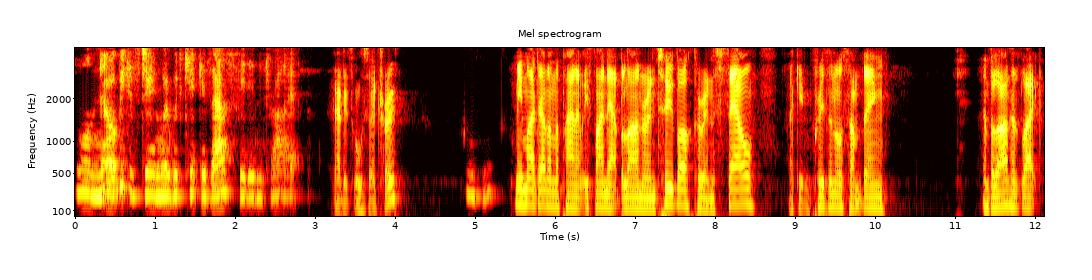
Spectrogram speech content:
Well, no, because Janeway would kick his ass if he didn't try it. That is also true. Mm-hmm. Meanwhile, down on the planet, we find out B'Elanna and Tuvok are in a cell, like in prison or something. And B'Elanna's like,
